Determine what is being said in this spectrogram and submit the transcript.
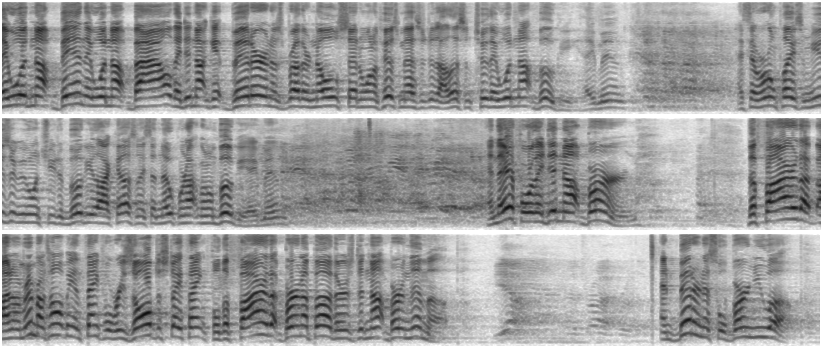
They would not bend, they would not bow, they did not get bitter. And as Brother Noel said in one of his messages I listened to, they would not boogie. Amen. They said, We're going to play some music, we want you to boogie like us. And they said, Nope, we're not going to boogie. Amen. And therefore, they did not burn. The fire that, I remember, I'm talking about being thankful, resolved to stay thankful. The fire that burned up others did not burn them up. Yeah. And bitterness will burn you up.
